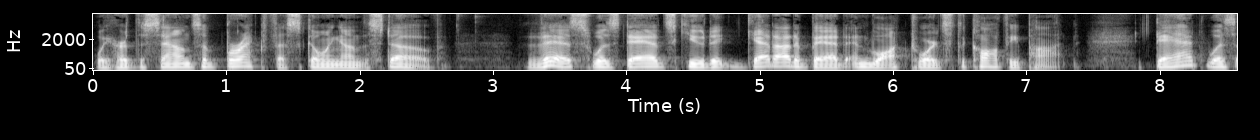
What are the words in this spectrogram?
We heard the sounds of breakfast going on the stove. This was Dad's cue to get out of bed and walk towards the coffee pot. Dad was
